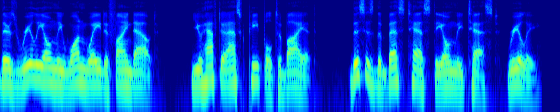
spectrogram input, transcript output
there's really only one way to find out. You have to ask people to buy it. This is the best test, the only test, really.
